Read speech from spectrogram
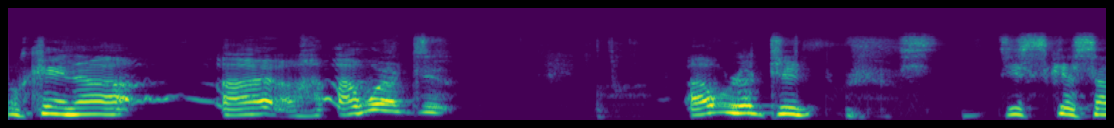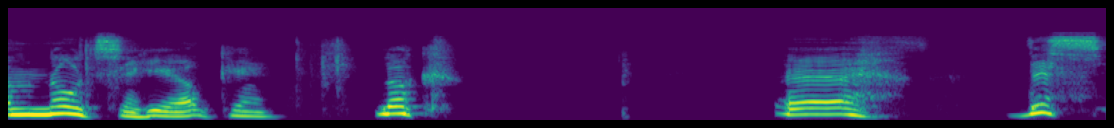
Okay, now I I want to I like to discuss some notes here. Okay, look, uh, this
